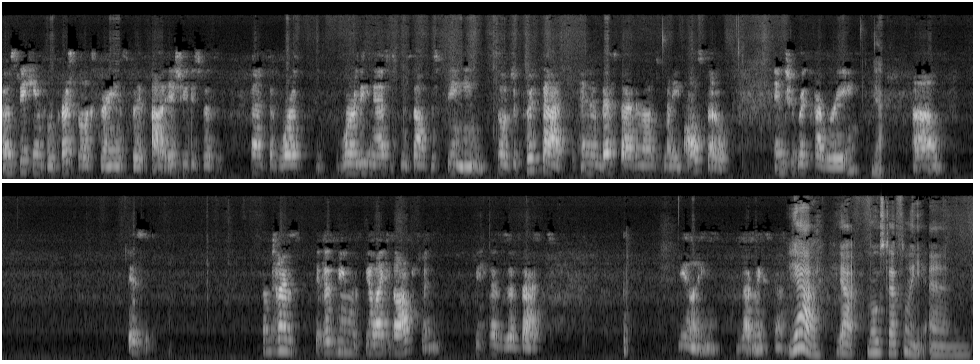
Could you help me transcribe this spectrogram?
I'm speaking from personal experience, but uh, issues with sense of worth, worthiness and self-esteem. So to put that and invest that amount of money also into recovery, Yeah. um, is sometimes it doesn't even feel like an option because of that feeling. Does that make sense? yeah, yeah, most definitely, and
